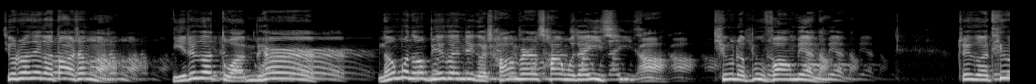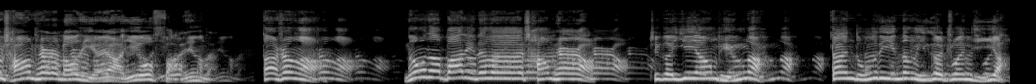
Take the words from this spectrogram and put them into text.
就说那个大圣啊，你这个短片儿。能不能别跟这个长篇掺和在一起啊？听着不方便呐。这个听长篇的老铁呀也有反应的。大圣啊，能不能把你那个长篇啊，这个阴阳平啊，单独的弄一个专辑呀？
